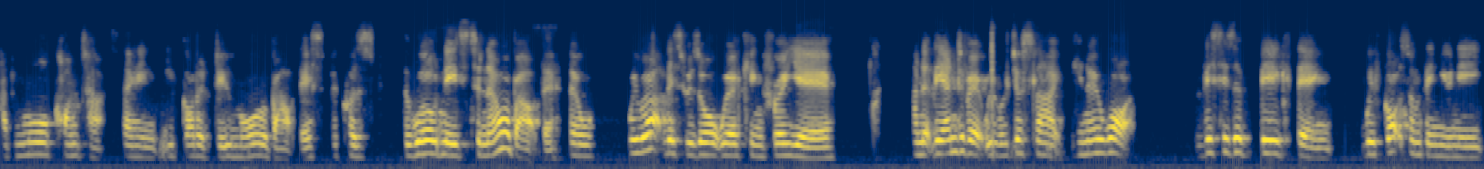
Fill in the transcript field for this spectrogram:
had more contacts saying, You've got to do more about this because the world needs to know about this. So we were at this resort working for a year. And at the end of it, we were just like, You know what? This is a big thing. We've got something unique.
